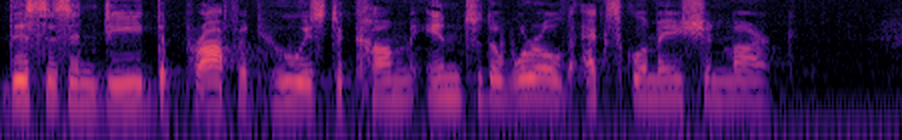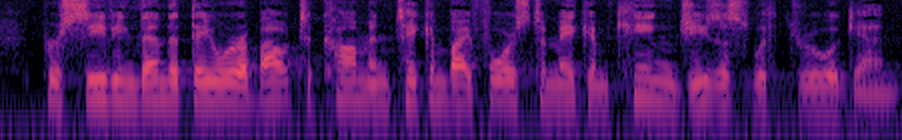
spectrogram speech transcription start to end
This is indeed the prophet who is to come into the world! Exclamation mark. Perceiving then that they were about to come and take him by force to make him king, Jesus withdrew again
